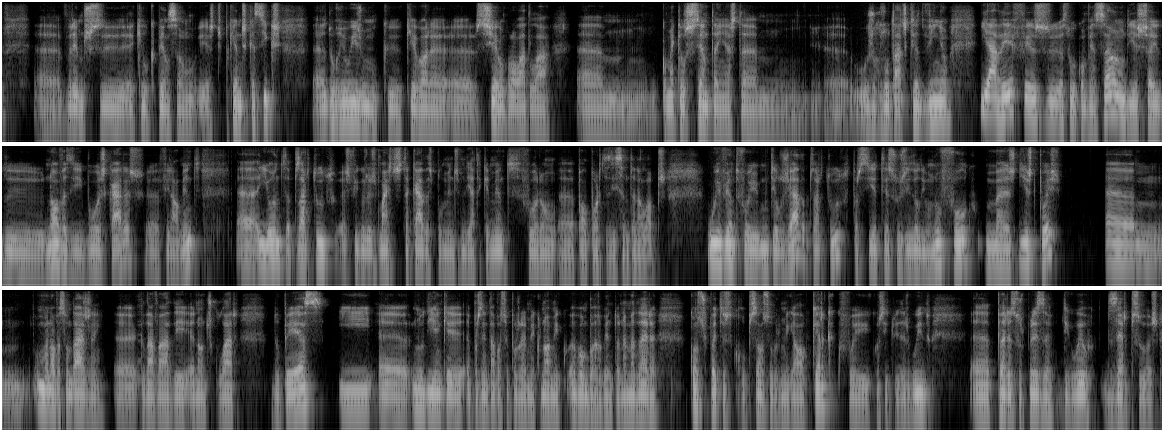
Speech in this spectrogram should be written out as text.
veremos se aquilo que pensam estes pequenos caciques do rioísmo que, que agora chegam para o lado de lá um, como é que eles sentem esta, um, uh, os resultados que adivinham. E a AD fez a sua convenção num dia cheio de novas e boas caras, uh, finalmente, uh, e onde, apesar de tudo, as figuras mais destacadas, pelo menos mediaticamente, foram Paulo Portas e Santana Lopes. O evento foi muito elogiado, apesar de tudo, parecia ter surgido ali um novo fogo, mas dias depois, uma nova sondagem uh, que dava a AD a não descolar do PS e uh, no dia em que apresentava o seu programa económico, a bomba rebentou na Madeira com suspeitas de corrupção sobre Miguel Albuquerque, que foi constituído arguído, uh, para surpresa, digo eu, de zero pessoas.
